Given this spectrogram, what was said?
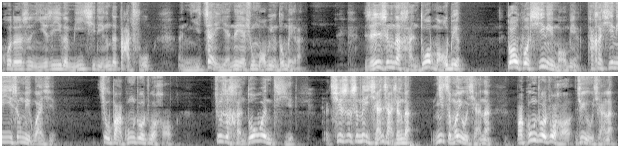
或者是你是一个米其林的大厨，你再也那些熊毛病都没了。人生的很多毛病，包括心理毛病，它和心理医生没关系，就把工作做好。就是很多问题其实是没钱产生的。你怎么有钱呢？把工作做好就有钱了，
